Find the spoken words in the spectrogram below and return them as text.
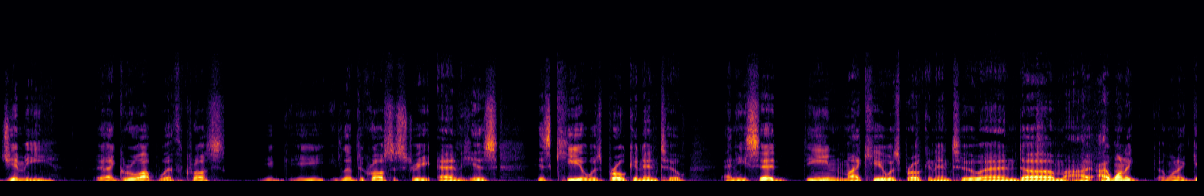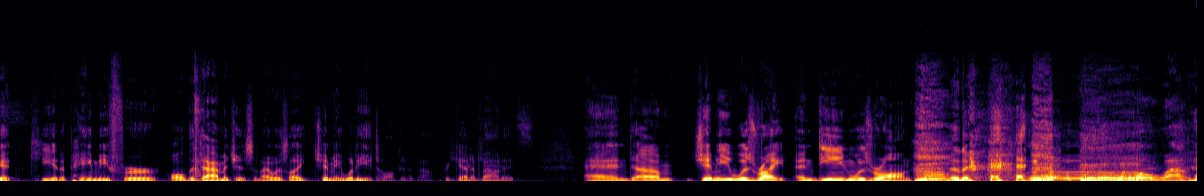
Jimmy, I grew up with. Across, he, he he lived across the street, and his his Kia was broken into, and he said, "Dean, my Kia was broken into, and um, I want to I want to get Kia to pay me for all the damages." And I was like, "Jimmy, what are you talking about? Forget about it." And um, Jimmy was right, and Dean was wrong. Oh, wow.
